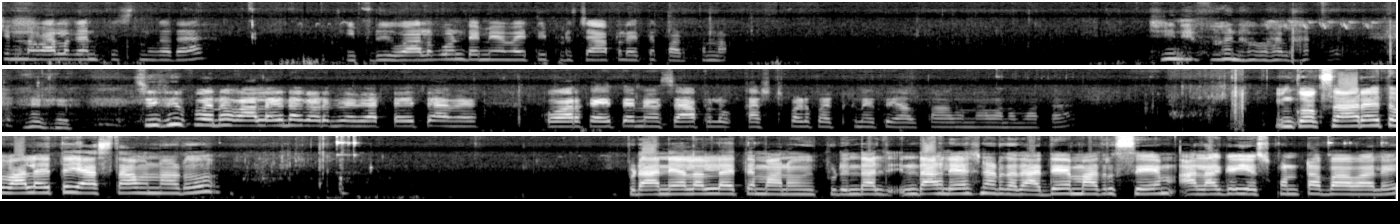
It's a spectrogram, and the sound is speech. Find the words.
చిన్న వాళ్ళ కనిపిస్తుంది కదా? ఇప్పుడు వాళ్ళగుండే మేమైతే ఇప్పుడు చేపలు అయితే పడుతున్నాం. చినిపోయిన వాళ్ళ. చిరిగిపోయిన వాళ్ళైనా కూడా మేము ఎట్టయితే ఆమె కూరకైతే మేము చేపలు కష్టపడి పట్టుకుని అయితే వెళ్తా ఉన్నాం అనమాట ఇంకొకసారి అయితే వాళ్ళైతే వేస్తూ ఉన్నాడు. ఇప్పుడు ఆ నెలల్లో అయితే మనం ఇప్పుడు ఇందాక ఇందాక వేసినాడు కదా అదే మాదిరి సేమ్ అలాగే వేసుకుంటా బావాలి.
